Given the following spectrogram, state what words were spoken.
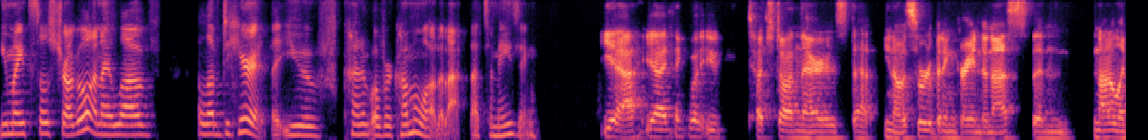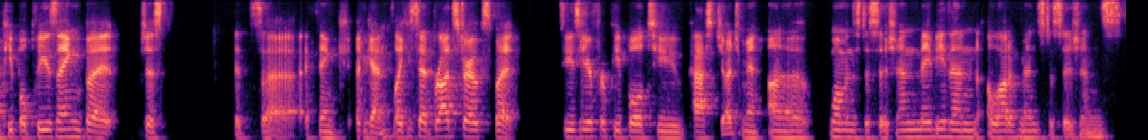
you might still struggle. And I love, I love to hear it that you've kind of overcome a lot of that. That's amazing. Yeah. Yeah. I think what you touched on there is that you know it's sort of been ingrained in us then not only people pleasing but just it's uh, i think again like you said broad strokes but it's easier for people to pass judgment on a woman's decision maybe than a lot of men's decisions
